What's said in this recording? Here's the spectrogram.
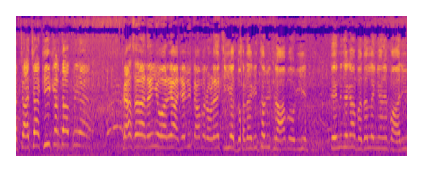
ਪਾਟੋ ਚਾਚਾ ਕੀ ਕਰਦਾ ਪਿਆ? ਫੈਸਲਾ ਨਹੀਂ ਹੋ ਰਿਹਾ ਅਜੇ ਵੀ ਕੰਮ ਰੋਲੇ ਹੀ ਸੜਕ ਇੱਥੋਂ ਵੀ ਖਰਾਬ ਹੋ ਗਈ ਹੈ? ਤਿੰਨ ਜਗ੍ਹਾ ਬਦਲ ਲਈਆਂ ਨੇ ਭਾਜੀ।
